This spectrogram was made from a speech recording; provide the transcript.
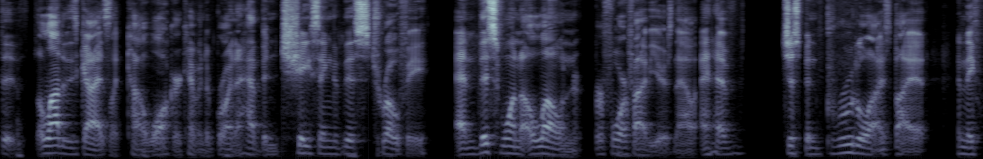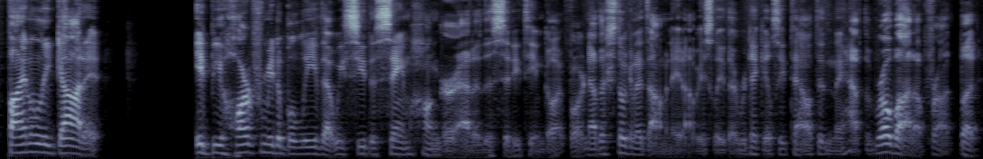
the, a lot of these guys like Kyle Walker, Kevin De Bruyne have been chasing this trophy and this one alone for 4 or 5 years now and have just been brutalized by it and they finally got it it'd be hard for me to believe that we see the same hunger out of the city team going forward. Now they're still going to dominate. Obviously, they're ridiculously talented and they have the robot up front. But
